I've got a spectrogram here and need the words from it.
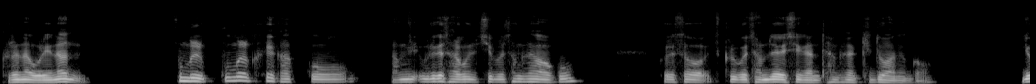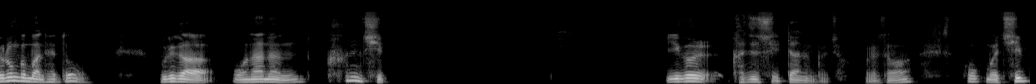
그러나 우리는 꿈을 꿈을 크게 갖고 당- 우리가 살고 있는 집을 상상하고 그래서 그리고 잠자의 시간에 항상 기도하는 거 요런 것만 해도 우리가 원하는 큰 집 이걸 가질 수 있다는 거죠. 그래서 꼭 뭐 집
